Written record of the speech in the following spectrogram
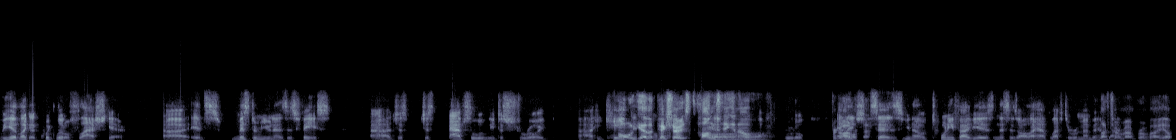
we get like a quick little flash scare. Uh, it's Mr. Munez's face, uh, just just absolutely destroyed. Uh, he caved. Oh yeah, the picture. His tongue's hanging out. Oh. Brutal. Forgot and then she that. says, you know, 25 years, and this is all I have left to remember him. Left to remember him by. Yep.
